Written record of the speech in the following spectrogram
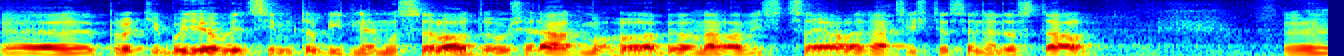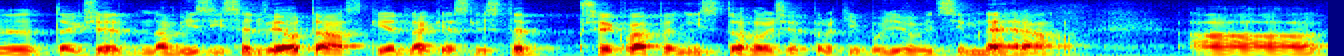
Eh, proti Budějovicím to být nemuselo, to už hrát mohl a byl na lavičce, ale na hřiště se nedostal. Eh, takže nabízí se dvě otázky. Jednak, jestli jste překvapení z toho, že proti Budějovicím nehrál. A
